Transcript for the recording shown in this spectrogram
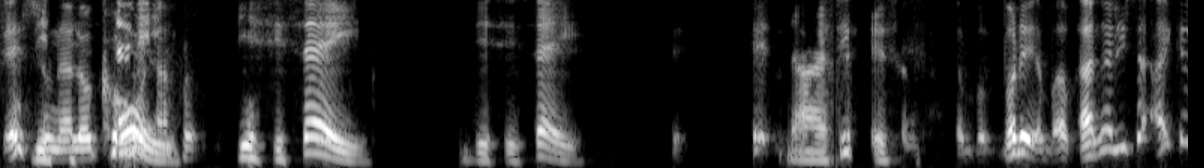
Es una locura. 16, 16. Eh, no, es, por, analiza, hay que,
